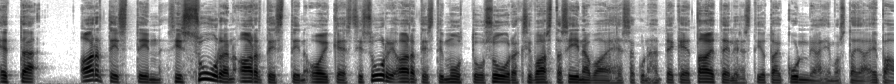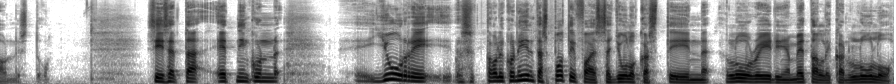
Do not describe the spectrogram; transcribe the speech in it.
että artistin, siis suuren artistin oikeasti, siis suuri artisti muuttuu suureksi vasta siinä vaiheessa, kun hän tekee taiteellisesti jotain kunnianhimosta ja epäonnistuu. Siis että, että niin kuin juuri, oliko niin, että Spotifyssa julkaistiin Lou Reedin ja Metallican Lulu,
